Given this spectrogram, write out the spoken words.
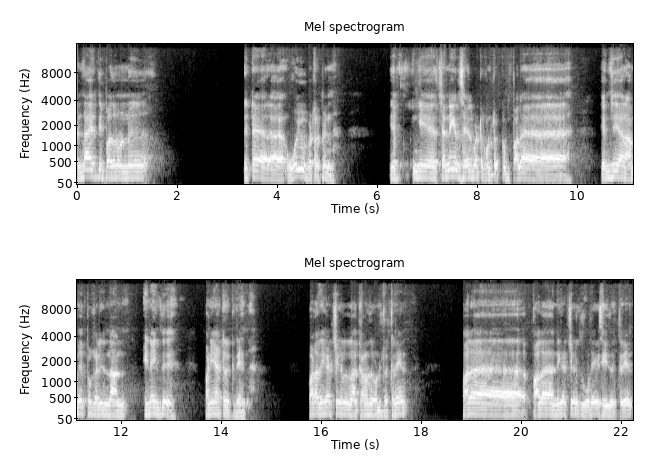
ரெண்டாயிரத்தி பதினொன்று ரிட்டையர் ஓய்வு பெற்ற பின் எப் இங்கே சென்னையில் செயல்பட்டு கொண்டிருக்கும் பல எம்ஜிஆர் அமைப்புகளில் நான் இணைந்து பணியாற்றிருக்கிறேன். பல நிகழ்ச்சிகளில் நான் கலந்து கொண்டிருக்கிறேன். பல பல நிகழ்ச்சிகளுக்கு உதவி செய்திருக்கிறேன்.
